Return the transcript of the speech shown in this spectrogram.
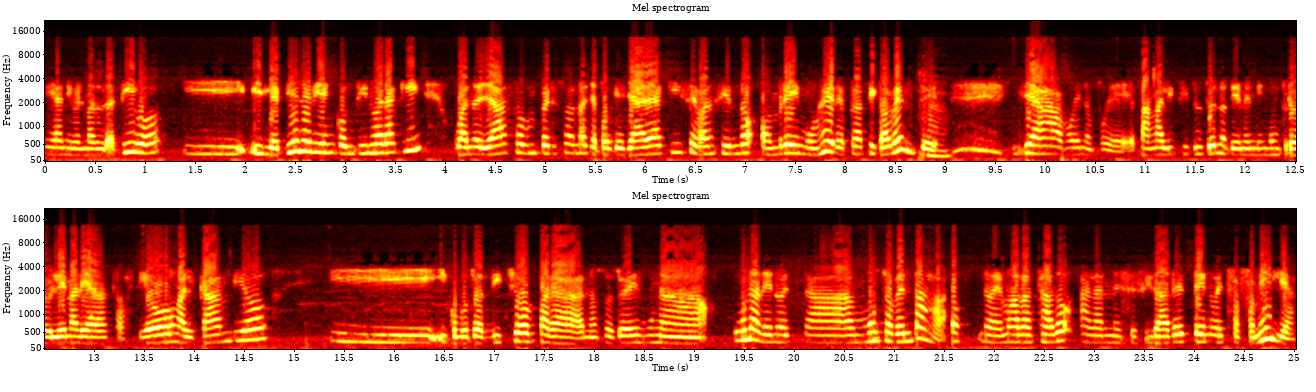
eh, a nivel madurativo y, y les viene bien continuar aquí cuando ya son personas, ya porque ya de aquí se van siendo hombres y mujeres prácticamente. Ya, bueno, pues van al instituto, no tienen ningún problema de adaptación al cambio y, como tú has dicho, para nosotros es una, una de nuestras muchas ventajas. Nos hemos adaptado a las necesidades de nuestra familia.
